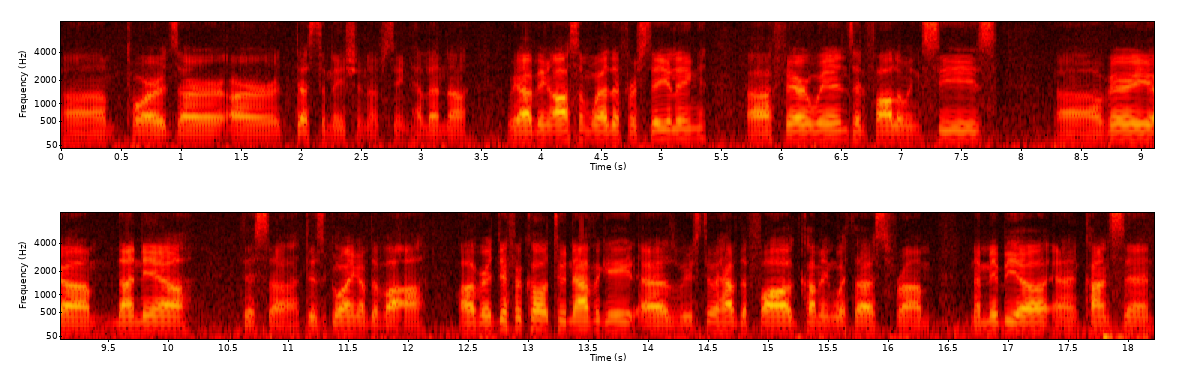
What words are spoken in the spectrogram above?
um, towards our, our destination of St. Helena. We're having awesome weather for sailing, uh, fair winds and following seas. Uh, very um, nanea this uh, this going of the Va'a. However, difficult to navigate as we still have the fog coming with us from Namibia and constant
